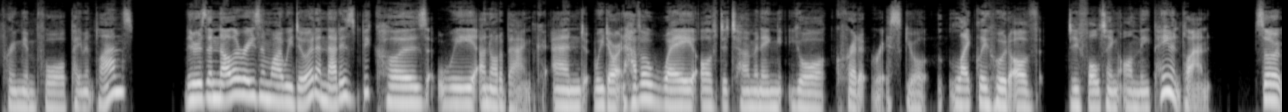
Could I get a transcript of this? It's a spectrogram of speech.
premium for payment plans. There is another reason why we do it, and that is because we are not a bank and we don't have a way of determining your credit risk, your likelihood of defaulting on the payment plan. So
